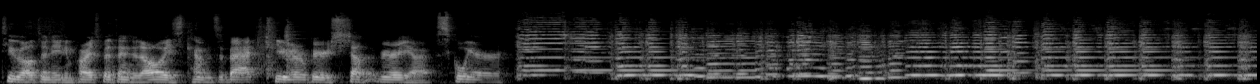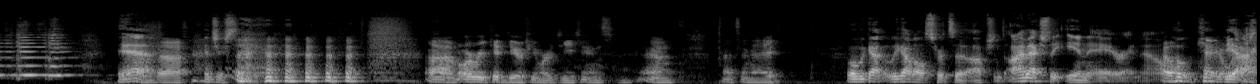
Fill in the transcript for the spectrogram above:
two alternating parts, but then it always comes back to a very very uh, square. Yeah. Uh, Interesting. um, or we could do a few more G tunes. Um, that's an A. Well, we got we got all sorts of options. I'm actually in A right now. Okay. Well, Yeah,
